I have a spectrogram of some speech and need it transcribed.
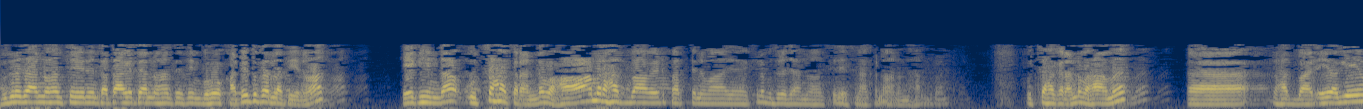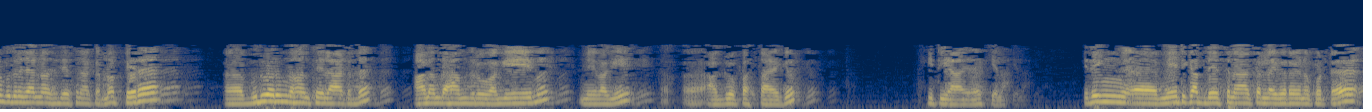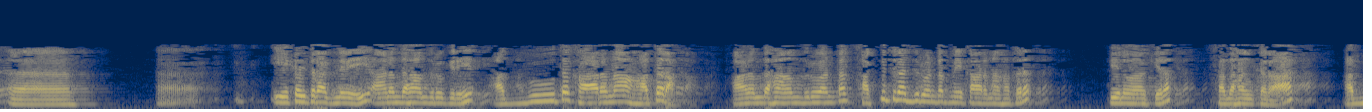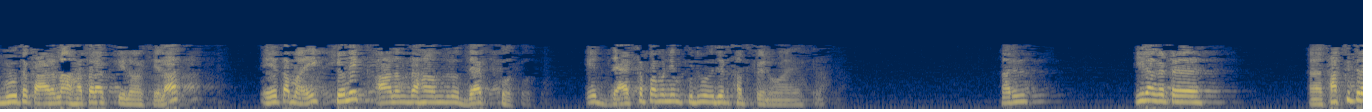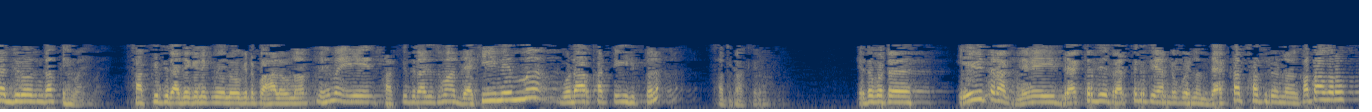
බුදුරජාණන් වහන්සේ වෙනුවෙන් තථාගතයන් වහන්සේ විසින් බොහෝ කටයුතු කරලා තියෙනවා. ඒකින්ද උත්සාහ කරන්න වහාම රහත් භාවයට පත් වෙනවාය කියලා බුදුරජාණන් වහන්සේ දේශනා කරන ආනන්ද හැඳුනන උත්සාහ කරන්න වහාම රහත් භාවය ඒ වගේම බුදුරජාණන් වහන්සේ දේශනා කරනවා පෙර බුදුවරුන් වහන්සේලාටද ආනන්ද හැඳුරු වගේම මේ වගේ අග්‍රෝපස්ථායකයෝ හිටියාය කියලා. ඉතින් මේ ටිකක් දේශනා කරලා ඉවර වෙනකොට ඒක විතරක් නෙවෙයි ආනන්ද හාමුදුරුවෝ කෙරෙහි අද්භූත කාරණා හතරක්. ආනන්ද හාමුදුරුවන්ටත් සක්විති රජුරවන්ටත් මේ කාරණා හතර තියෙනවා කියලා සඳහන් කරා. අද්භූත කාරණා හතරක් තියෙනවා කියලා. ඒ තමයි කෙනෙක් ආනන්ද හාමුදුරුවෝ දැක්කොත් ඒ දැක්කපමණින් පුදුම විදිහට සතුට වෙනවා කියලා. හරිද? ඊළඟට සක්විති රජුරවන්ටත් එහෙමයි. සක්විති රජ කෙනෙක් මේ ලෝකෙට පහළ වුණාත් එහෙම ඒ සක්විති රජතුමා දැකීමෙන්ම ගොඩාක් කට්ටියගේ හිතවල සතුටක් එනවා. එතකොට ඒ විතරක් නෙවෙයි දැක්ක දේ පැත්තක තියන්නකො එහෙනම් දැක්කත් සතුට වෙනවා කතා කරොත්.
